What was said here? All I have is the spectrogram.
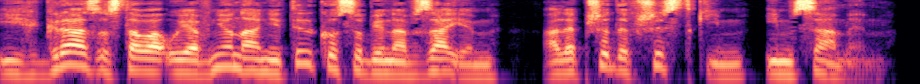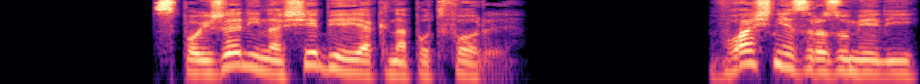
Ich gra została ujawniona nie tylko sobie nawzajem, ale przede wszystkim im samym. Spojrzeli na siebie jak na potwory. Właśnie zrozumieli,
